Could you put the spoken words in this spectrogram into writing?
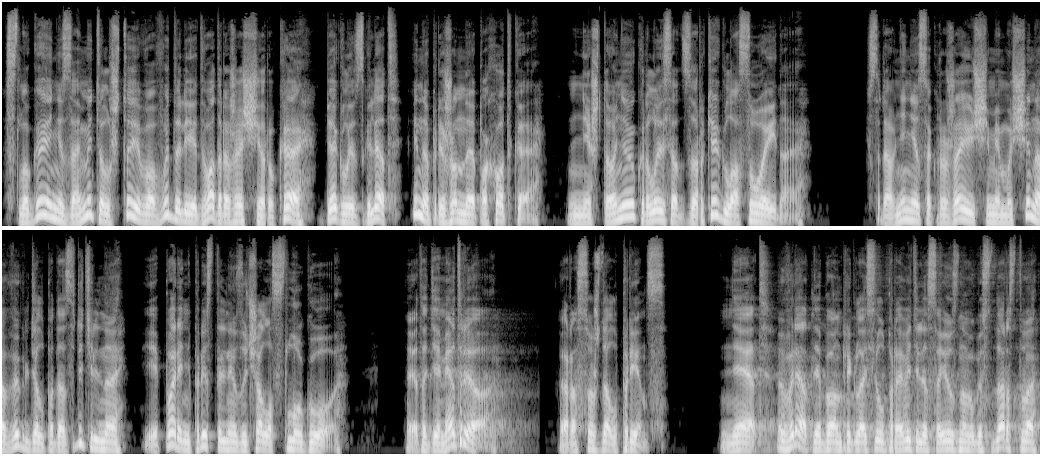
Слуга и не заметил, что его выдали едва дрожащая рука, беглый взгляд и напряженная походка. Ничто не укрылось от зорких глаз Уэйна. В сравнении с окружающими мужчина выглядел подозрительно, и парень пристально изучал слугу. «Это Деметрио?» – рассуждал принц. «Нет, вряд ли бы он пригласил правителя союзного государства,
